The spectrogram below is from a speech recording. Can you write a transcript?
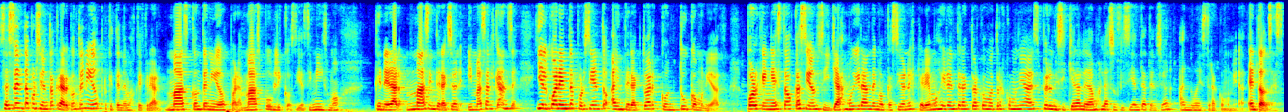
60% crear contenido, porque tenemos que crear más contenidos para más públicos y asimismo generar más interacción y más alcance, y el 40% a interactuar con tu comunidad porque en esta ocasión, si ya es muy grande, en ocasiones queremos ir a interactuar con otras comunidades, pero ni siquiera le damos la suficiente atención a nuestra comunidad. Entonces,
